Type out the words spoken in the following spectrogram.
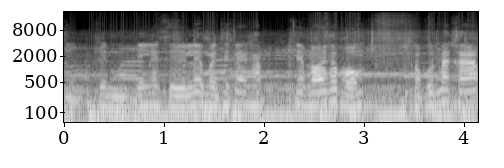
นี่ขึ้นนี่ก็คือเริ่มบันทึกแล้วครับ เรียบร้อยครับผม ขอบคุณมากครับ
